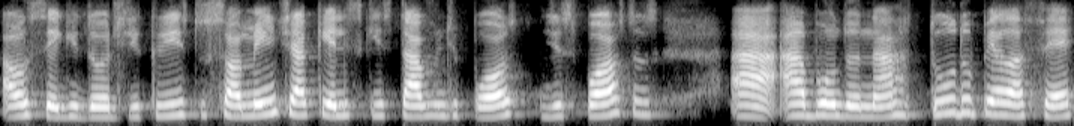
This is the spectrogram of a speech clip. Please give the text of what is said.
aos seguidores de Cristo, somente aqueles que estavam dispostos a abandonar tudo pela fé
